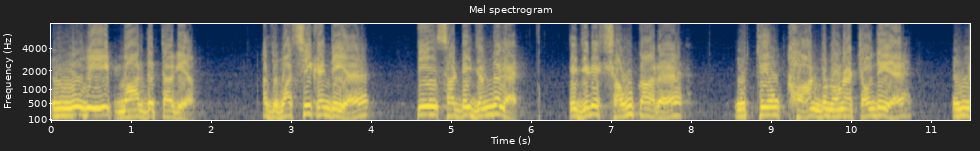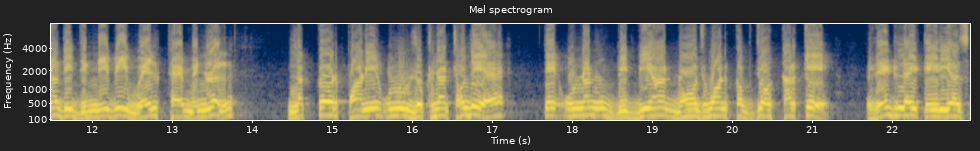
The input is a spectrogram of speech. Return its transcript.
ਉਹਨੂੰ ਵੀ ਮਾਰ ਦਿੱਤਾ ਗਿਆ। ਆਦਿਵਾਸੀ ਕਹਿੰਦੇ ਹੈ ਕਿ ਇਹ ਸਾਡੇ ਜੰਗਲ ਹੈ ਤੇ ਜਿਹੜੇ ਸ਼ਾਹੂਕਾਰ ਹੈ, ਉੱਥੇ ਉਹ ਖਾਨ ਬਣਾਉਣਾ ਚਾਹੁੰਦੇ ਹੈ ਉਹਨਾਂ ਦੀ ਜਿੰਨੀ ਵੀ ਵੈਲਥ ਹੈ ਮਿਨਰਲ ਲੱਕੜ, ਪਾਣੀ ਉਹਨੂੰ ਲੁੱਟਣਾ ਚਾਹੁੰਦੇ ਹੈ ਤੇ ਉਹਨਾਂ ਨੂੰ ਬੀਬੀਆਂ, ਨੌਜਵਾਨ ਕਬਜ਼ਾ ਕਰਕੇ red light areas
